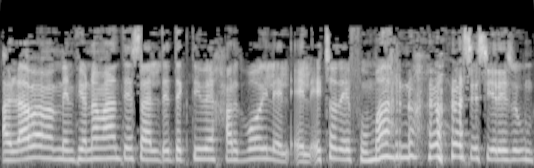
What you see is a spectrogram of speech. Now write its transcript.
hablaba, mencionaba antes al detective Hardboil el, el hecho de fumar, ¿no? no sé si eres un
